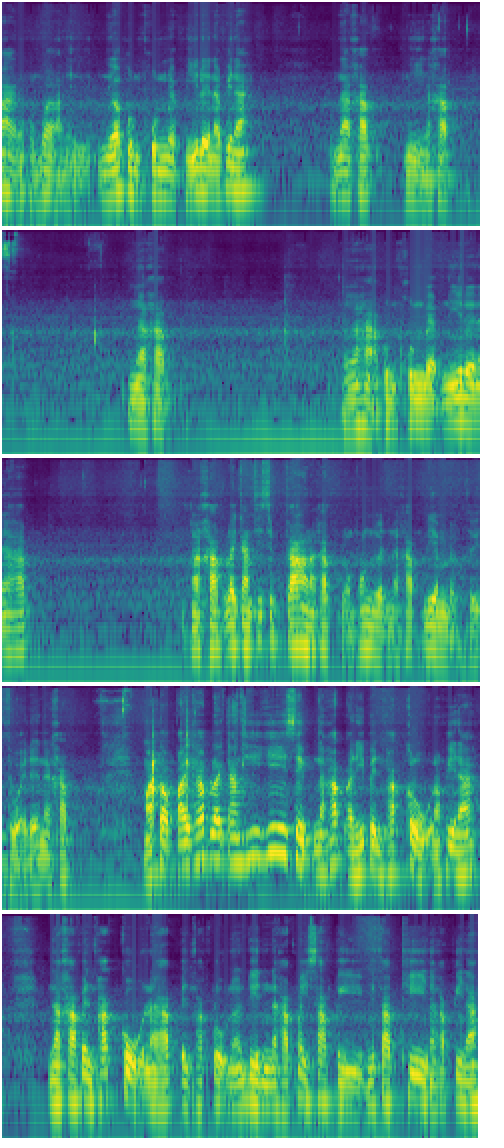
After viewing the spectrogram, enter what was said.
มากนะผมว่าเนื้อพุนๆแบบนี้เลยนะพี่นะนะครับ นี่นะครับนะครับเนื้อหาพุนๆแบบนี้เลยนะครับนะครับรายการที่ 19 นะครับ หลวงพ่อเงินนะครับเลี่ยมแบบสวยๆเลยนะครับ มาต่อไปครับรายการที่ 20 นะครับ อันนี้เป็นพักกรุนะพี่นะนะครับ เป็นพักกุนะครับ เป็นพักกรุเนื้อดินนะครับ ไม่ทราบปีไม่ทราบที่นะครับ พี่นะ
